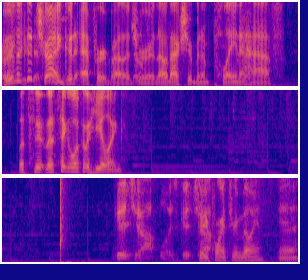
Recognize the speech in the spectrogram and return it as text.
It was a good try, good effort by the druid. That would actually have been a play and a half. Let's see. Let's take a look at the healing. Good job, boys. Good job. point three million. Yeah.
